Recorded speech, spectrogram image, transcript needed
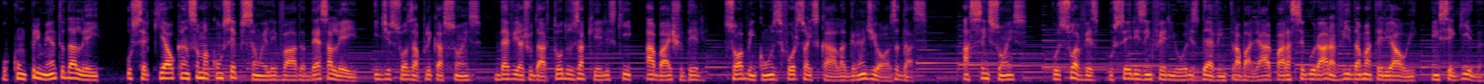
o cumprimento da lei. O ser que alcança uma concepção elevada dessa lei e de suas aplicações deve ajudar todos aqueles que, abaixo dele, sobem com esforço a escala grandiosa das ascensões. Por sua vez, os seres inferiores devem trabalhar para assegurar a vida material e, em seguida,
